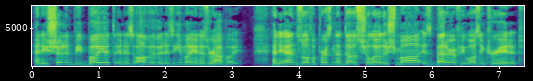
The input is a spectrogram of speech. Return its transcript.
and he shouldn't be bayit in his aviv and his imay and his rabbi. And he ends off a person that does shaloi lishma is better if he wasn't created.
